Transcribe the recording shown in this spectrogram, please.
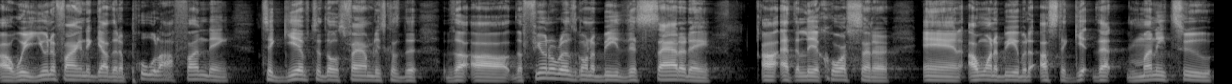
Uh, we're unifying together to pool our funding to give to those families because the the uh, the funeral is going to be this Saturday uh, at the Liacouras Center, and I want to be able to us to get that money to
